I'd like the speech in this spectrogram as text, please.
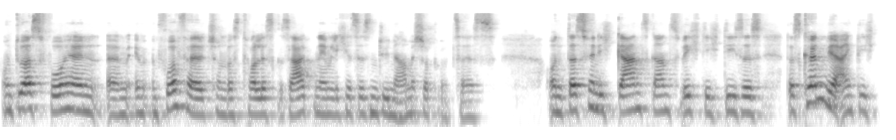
Und du hast vorhin ähm, im, im, Vorfeld schon was Tolles gesagt, nämlich es ist ein dynamischer Prozess. Und das finde ich ganz, ganz wichtig. Dieses, das können wir eigentlich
